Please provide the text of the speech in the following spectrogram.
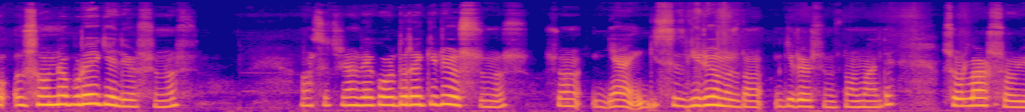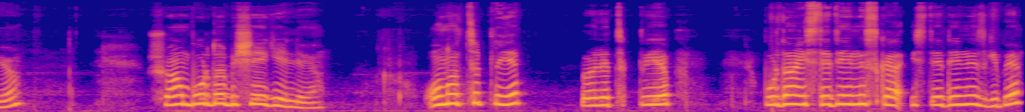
bu, sonra buraya geliyorsunuz. Asçın Recorder'a giriyorsunuz. Sonra yani siz giriyorsunuz giriyorsunuz normalde. Sorular soruyor. Şu an burada bir şey geliyor. Ona tıklayıp böyle tıklayıp buradan istediğiniz istediğiniz gibi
